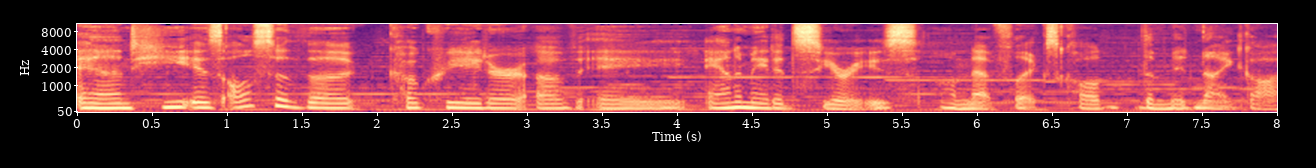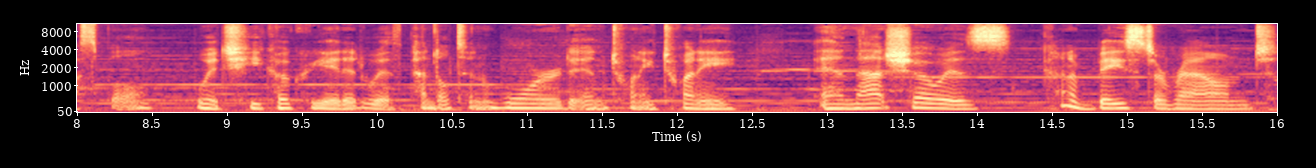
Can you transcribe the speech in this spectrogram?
And he is also the co-creator of a animated series on Netflix called The Midnight Gospel, which he co-created with Pendleton Ward in 2020. And that show is kind of based around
